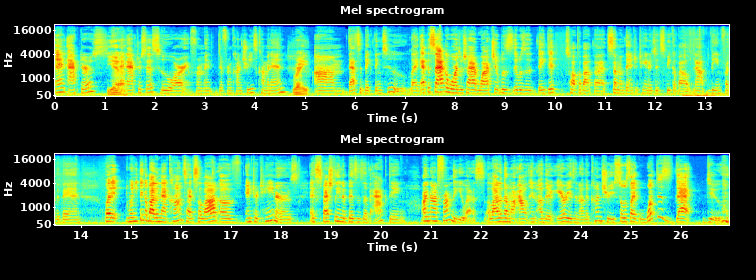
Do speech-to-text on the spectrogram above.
and actors. Yeah. And actresses who are from different countries coming in. Right. Um that's a big thing too. Like at the sag awards which i watched it was it was a they did talk about that. Some of the entertainers did speak about not being for the ban. But it, when you think about it in that context a lot of entertainers especially in the business of acting are not from the us a lot of them are out in other areas in other countries so it's like what does that do.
